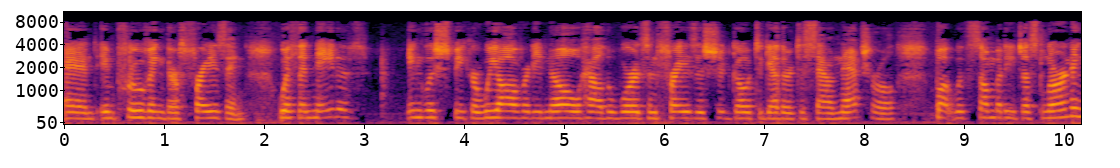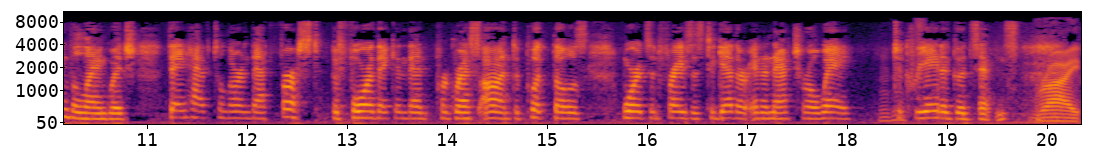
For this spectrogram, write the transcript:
and improving their phrasing. With a native English speaker, we already know how the words and phrases should go together to sound natural. But with somebody just learning the language, they have to learn that first before they can then progress on to put those words and phrases together in a natural way to create a good sentence. Right.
